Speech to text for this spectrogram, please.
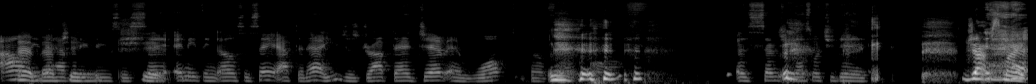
I don't That- even that have anything to say, anything else to say after that. You just dropped that gem and walked the. Essentially, that's what you did. Drops mic.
